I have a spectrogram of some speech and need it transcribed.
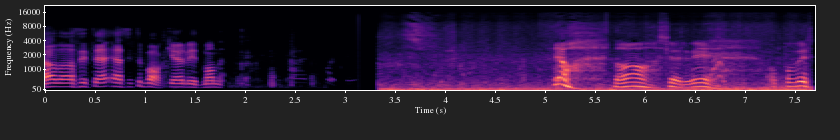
Ja, da sitter jeg, jeg sitter bak, jeg er lydmann. Ja, da kjører vi oppover.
